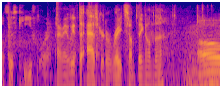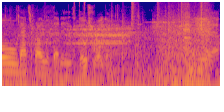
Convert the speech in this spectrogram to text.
What's this key for? Alright, maybe we have to ask her to rate something on the. Oh, that's probably what that is. Ghostwriting. Yeah.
